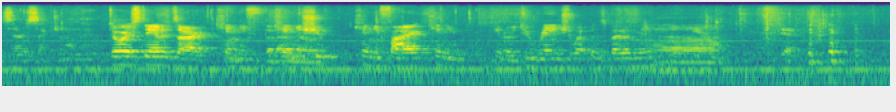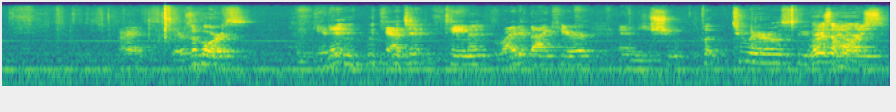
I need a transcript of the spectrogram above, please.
Is there a section on that? Dora's standards are: Can you That I can you know. shoot? Can you fire? Can you you know do ranged weapons better than me? Uh, Yeah. All right, there's a horse. Get it, catch it, tame it, ride it back here, and shoot. Put two arrows through Where's that the melon horse?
